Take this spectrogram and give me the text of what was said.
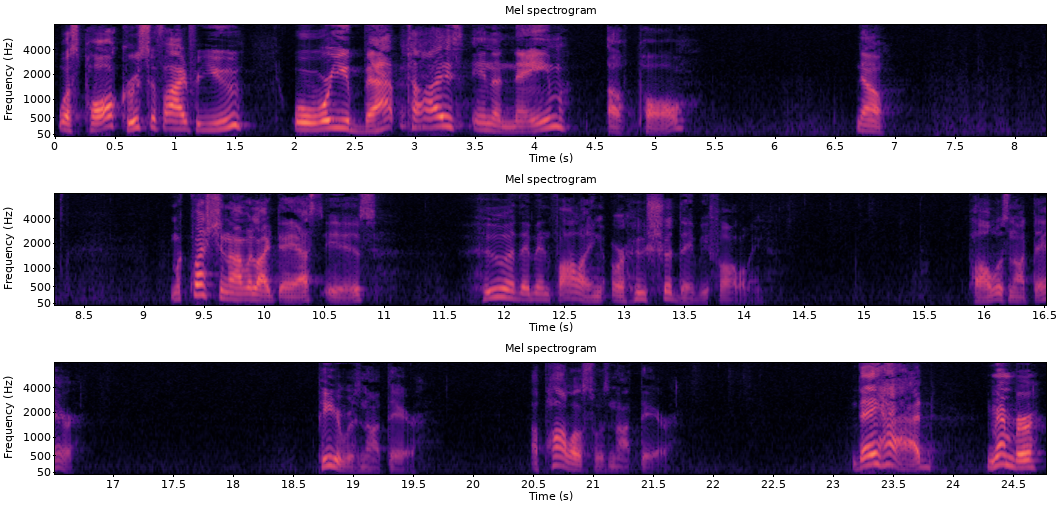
Was Paul crucified for you, or were you baptized in the name of Paul? Now, my question I would like to ask is who have they been following or who should they be following? Paul was not there. Peter was not there. Apollos was not there. They had, remember,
